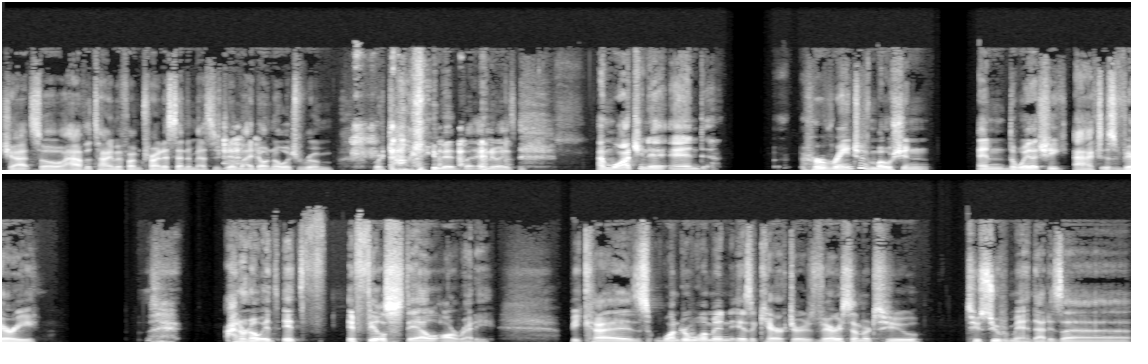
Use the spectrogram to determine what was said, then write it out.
chats, so half the time if I'm trying to send a message to him, I don't know which room we're talking in. But anyways, I'm watching it, and her range of motion and the way that she acts is very. I don't know. It it it feels stale already because Wonder Woman is a character is very similar to to Superman. That is a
